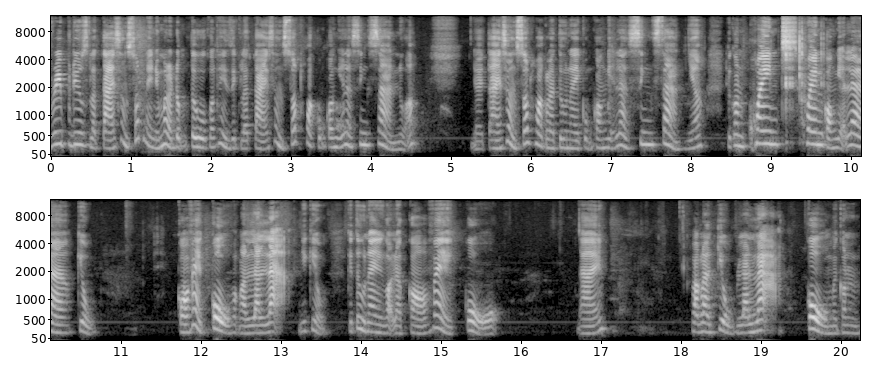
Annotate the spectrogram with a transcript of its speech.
Reproduce là tái sản xuất này. Nếu mà là động từ có thể dịch là tái sản xuất Hoặc cũng có nghĩa là sinh sản nữa. Đấy, tái sản xuất hoặc là từ này cũng có nghĩa là sinh sản nhá. Thế còn quaint Quaint có nghĩa là kiểu có vẻ cổ hoặc là là lạ, Như kiểu cái từ này gọi là có vẻ cổ. Đấy. Hoặc là kiểu là lạ, Cổ mà còn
